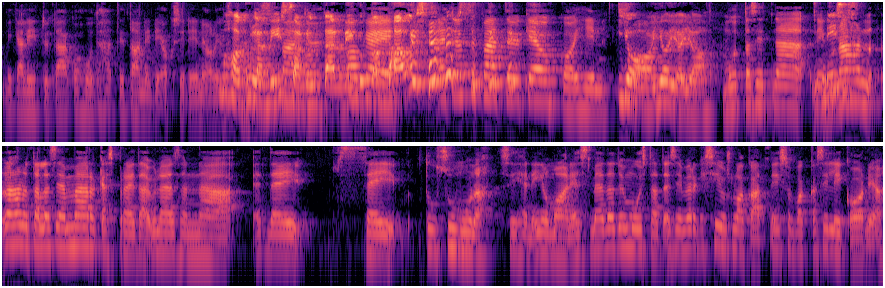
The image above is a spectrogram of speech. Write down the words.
mikä liittyy tämä kohu tähän titanidioksidiin. Oli Mä oon kyllä missannut päätyy... tämän niin okay. totaalisesti. Että jos se päättyy keuhkoihin. joo, joo, joo, joo. Mutta sitten nämä, niin niin siis... nämähän, on tällaisia märkäspreitä yleensä nämä, että ne ei, se ei tuu sumuna siihen ilmaan. Ja sitten meidän täytyy muistaa, että esimerkiksi hiuslakat, niissä on vaikka silikoonia.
